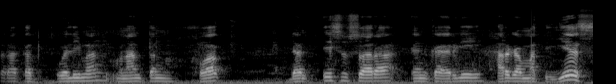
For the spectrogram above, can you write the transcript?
masyarakat Waliman menantang hoak dan isu suara NKRI harga mati. Yes.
